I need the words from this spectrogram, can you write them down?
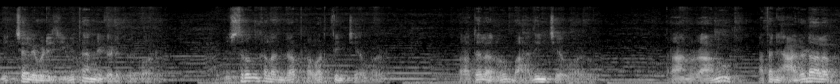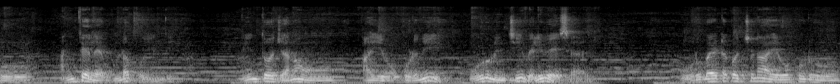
విచ్చలివిడి జీవితాన్ని గడిపేవాడు. విశృంఖలంగా ప్రవర్తించేవాడు. ప్రజలను బాధించేవాడు. రాను రాను అతని ఆగడాలకు అంతే లేకుండా పోయింది. దీంతో జనం ఆ యువకుడిని ఊరు నుంచి వెలివేశారు. ఊరు బయటకొచ్చిన ఆ యువకుడు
